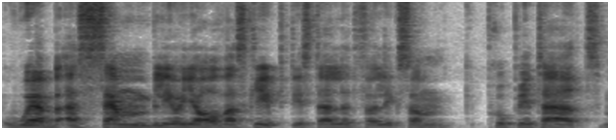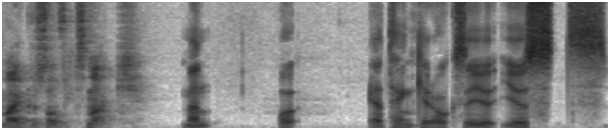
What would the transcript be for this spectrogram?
WebAssembly och JavaScript istället för liksom proprietärt Microsoft-snack. Men jag tänker också just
